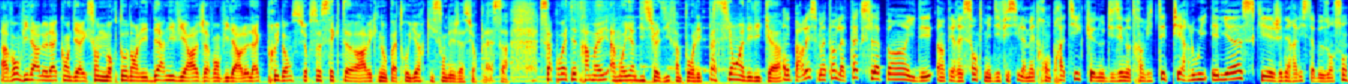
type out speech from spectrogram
Avant Villars-le-Lac en direction de Morteau dans les derniers virages avant Villars-le-Lac. Prudence sur ce secteur avec nos patrouilleurs qui sont déjà sur place. Ça pourrait être un moyen dissuasif hein, pour les patients indélicats. On parlait ce matin de la taxe lapin, idée intéressante mais difficile à mettre en pratique, nous disait notre invité Pierre-Louis Elias, qui est généraliste à Besançon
